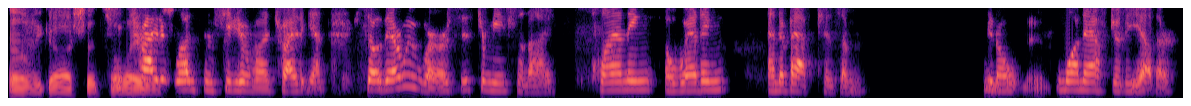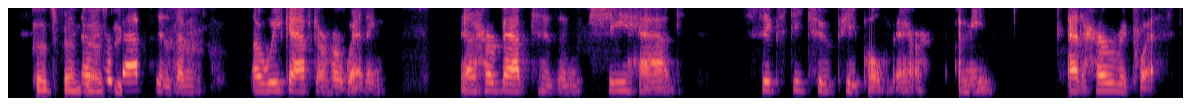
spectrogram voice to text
Oh my gosh, that's She hilarious. tried it once and she didn't want to try it again. So there we were, Sister Mies and I, planning a wedding and a baptism, you mm, know, Man. one after the other. That's At her fantastic. baptism, a week after her wedding, at her baptism, she had 62 people there. I mean, at her request,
